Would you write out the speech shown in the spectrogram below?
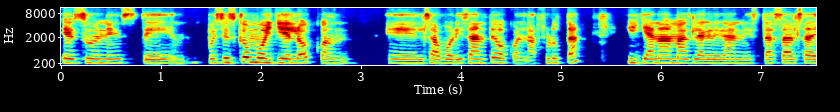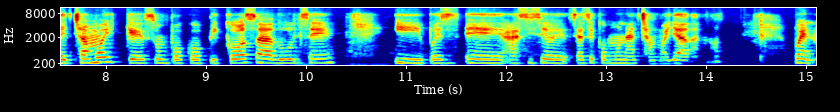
es un, este, pues es como hielo con el saborizante o con la fruta y ya nada más le agregan esta salsa de chamoy que es un poco picosa, dulce y pues eh, así se, se, hace como una chamoyada, ¿no? Bueno,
